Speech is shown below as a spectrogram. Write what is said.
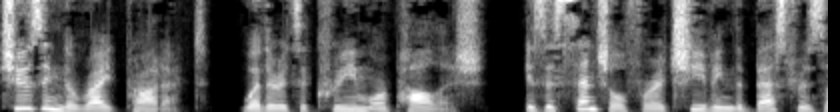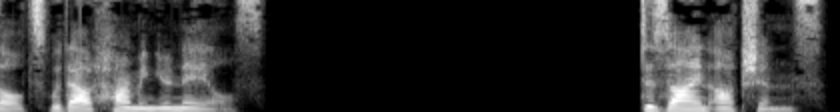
Choosing the right product, whether it's a cream or polish, is essential for achieving the best results without harming your nails. Design options.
